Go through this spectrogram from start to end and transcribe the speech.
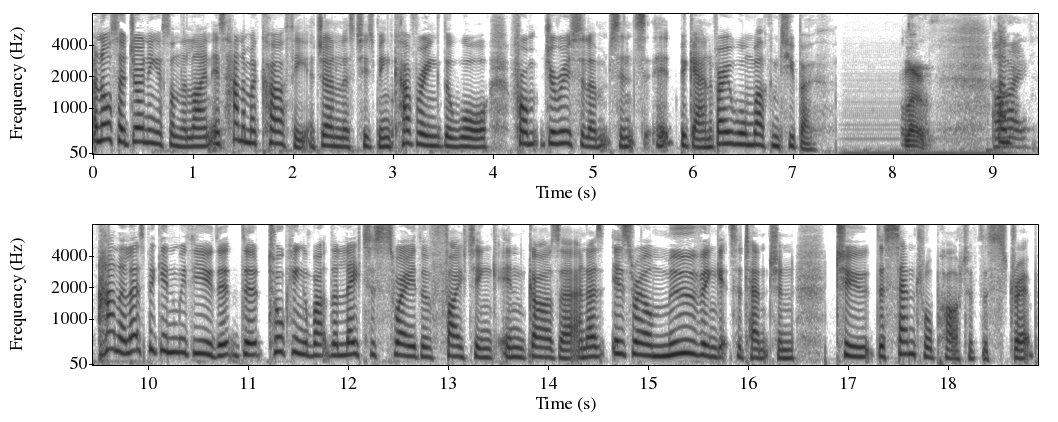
And also joining us on the line is Hannah McCarthy, a journalist who's been covering the war from Jerusalem since it began. A very warm welcome to you both. Hello. Um, Hannah, let's begin with you. The, the, talking about the latest swathe of fighting in Gaza, and as Israel moving its attention to the central part of the strip,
